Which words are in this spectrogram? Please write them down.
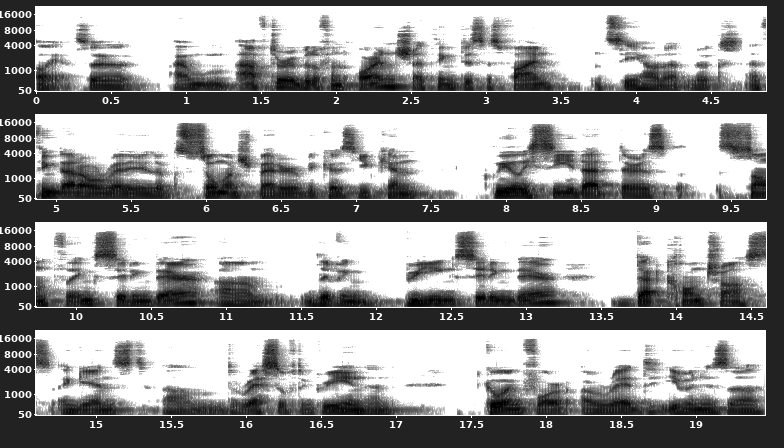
oh yeah, so I'm after a bit of an orange. I think this is fine. Let's see how that looks. I think that already looks so much better because you can clearly see that there's something sitting there, um, living being sitting there that contrasts against um, the rest of the green and going for a red even is a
